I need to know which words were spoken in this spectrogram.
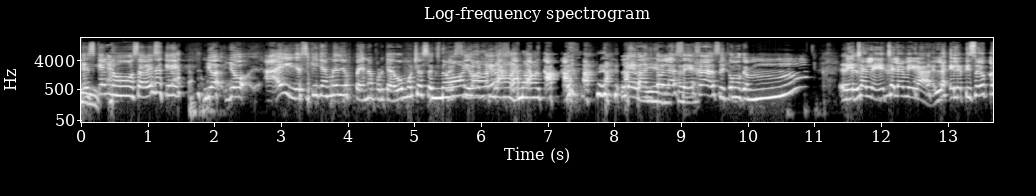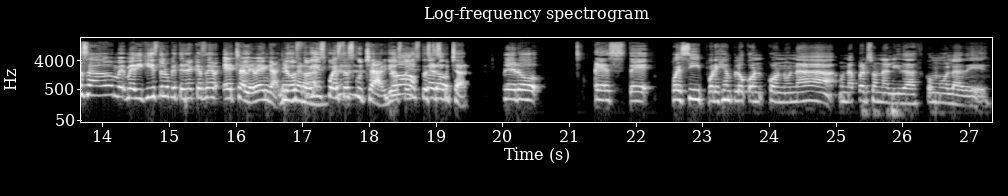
Es que no, ¿sabes qué? Yo, yo, ay, es que ya me dio pena porque hago muchas expresiones. no, no, no. Levanto bien, la ceja así como que, mm, es- Échale, échale, amiga. La- el episodio pasado me, me dijiste lo que tenía que hacer. Échale, venga. Es Yo verdad. estoy dispuesta a escuchar. Yo No, estoy dispuesta pero- a escuchar. pero este, pues sí, por ejemplo, con, con una, una personalidad como la de,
